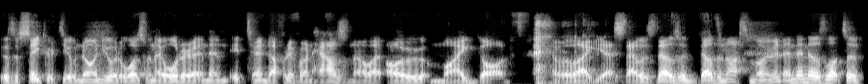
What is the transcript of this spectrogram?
was a secret deal. No one knew what it was when they ordered it, and then it turned up at everyone's houses, and they were like, "Oh my god!" And we are like, "Yes, that was that was a that was a nice moment." And then there was lots of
